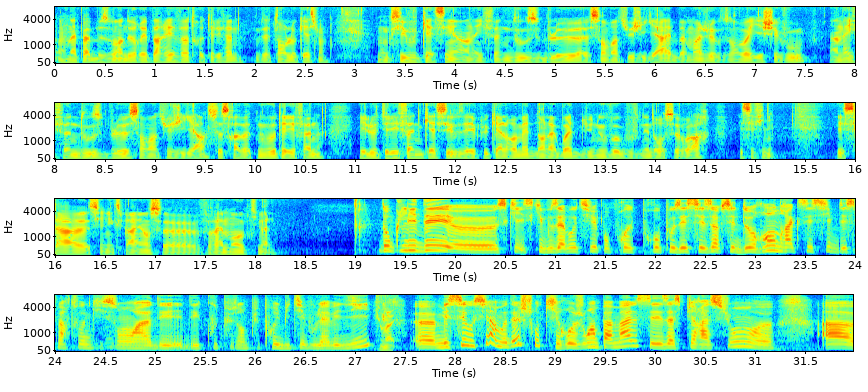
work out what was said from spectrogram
on n'a pas besoin de réparer votre téléphone. Vous êtes en location. Donc si vous cassez un iPhone 12 bleu 128 Go, et ben moi je vais vous envoyer chez vous un iPhone 12 bleu 128 Go. Ce sera votre nouveau téléphone. Et le téléphone cassé, vous n'avez plus qu'à le remettre dans la boîte du nouveau que vous venez de recevoir et c'est fini. Et ça, euh, c'est une expérience vraiment optimale. Donc l'idée, euh, ce, qui, vous a motivé pour proposer ces offres, c'est de rendre accessibles des smartphones qui sont à des, coûts de plus en plus prohibitifs, vous l'avez dit. Euh, mais c'est aussi un modèle, je trouve, qui rejoint pas mal ces aspirations euh, à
